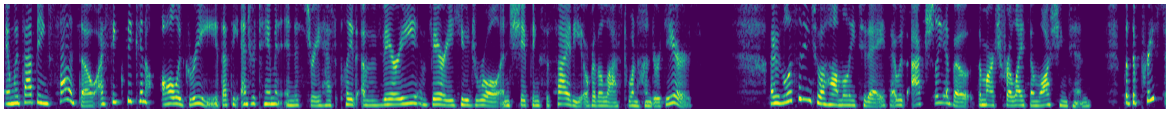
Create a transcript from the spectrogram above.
And with that being said, though, I think we can all agree that the entertainment industry has played a very, very huge role in shaping society over the last 100 years. I was listening to a homily today that was actually about the March for Life in Washington, but the priest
